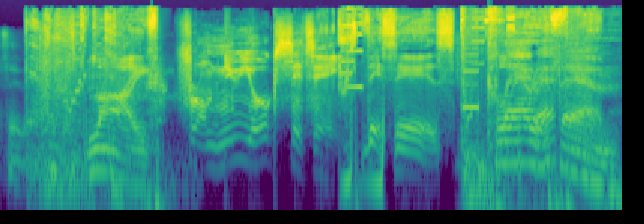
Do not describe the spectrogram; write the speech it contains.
say that. Live from New York City, this is Claire FM.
